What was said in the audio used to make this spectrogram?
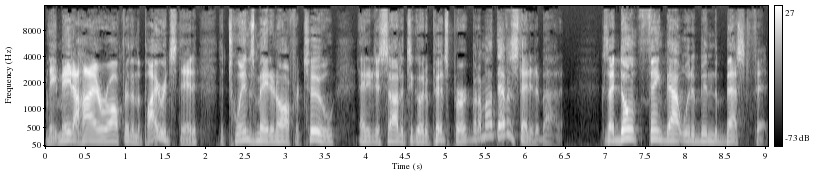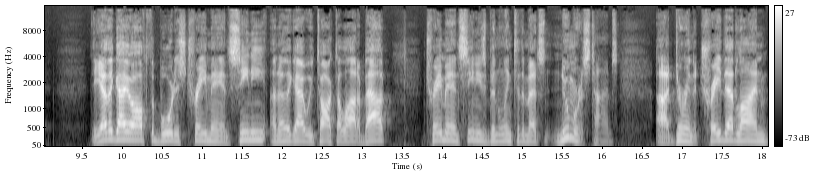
They made a higher offer than the Pirates did. The Twins made an offer too, and he decided to go to Pittsburgh. But I'm not devastated about it because I don't think that would have been the best fit. The other guy off the board is Trey Mancini, another guy we talked a lot about. Trey Mancini's been linked to the Mets numerous times uh, during the trade deadline.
